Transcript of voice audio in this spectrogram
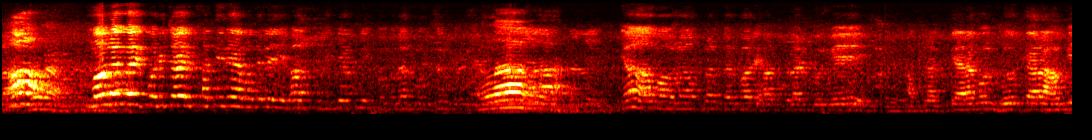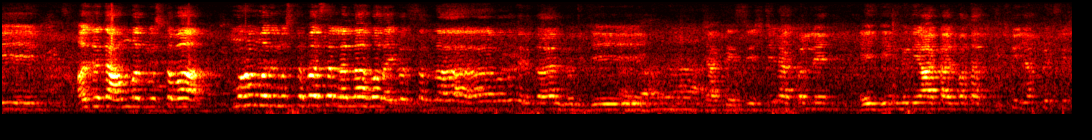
মাওলা মাওলা গো, এই পরিচয়ের খাতিরে আমাদের এই হাত দুটিকে আপনি কবুল মঞ্জুর করে নেন। ইয়া মাওলা আপনার দরবারে হাত তোলার পূর্বে আপনার প্যারা বন্ধু প্যারা হাবিব হযরত আহমদ মুস্তাফা মোহাম্মদ মুস্তাফা সাল্লাল্লাহু আলাইহি ওয়াসাল্লাম আমাদের দয়াল নবীজি যাকে সৃষ্টি না করলে এই দিন দুনিয়া আকাশ বাতাস কিছুই আপনি সৃষ্টি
